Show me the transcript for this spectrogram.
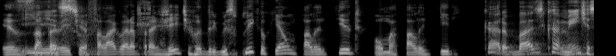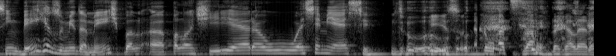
Exatamente. Isso. Ia falar agora pra gente, Rodrigo, explica o que é um palantir ou uma palantire. Cara, basicamente, assim, bem resumidamente, a Palantir era o SMS do. Isso, era o WhatsApp da galera.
